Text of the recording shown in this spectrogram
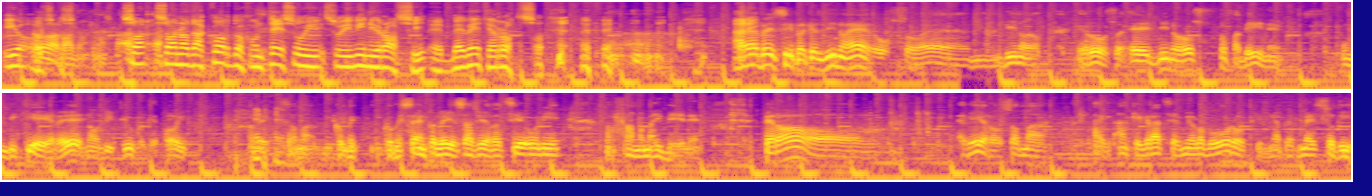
io oh, so, so, sono d'accordo con te sui, sui vini rossi, bevete rosso. Eh beh sì, perché il vino è rosso, eh. il vino è rosso e il vino rosso fa bene, un bicchiere, non di più perché poi vabbè, insomma, come, come, sempre le esagerazioni non fanno mai bene. Però è vero, insomma, anche grazie al mio lavoro che mi ha permesso di,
